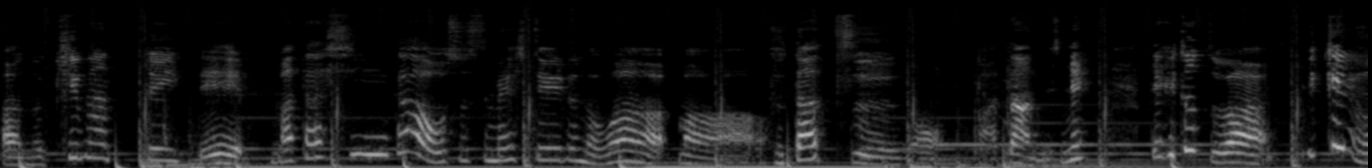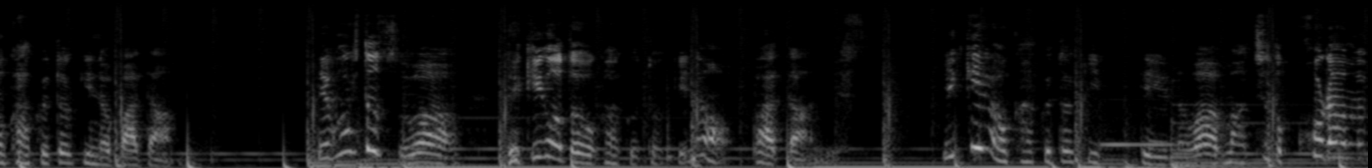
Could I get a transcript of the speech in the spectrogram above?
あの、決まっていて、私がおすすめしているのは、まあ、二つのパターンですね。で、一つは、意見を書くときのパターン。で、もう一つは、出来事を書くときのパターンです。意見を書くときっていうのは、まあ、ちょっとコラムっ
